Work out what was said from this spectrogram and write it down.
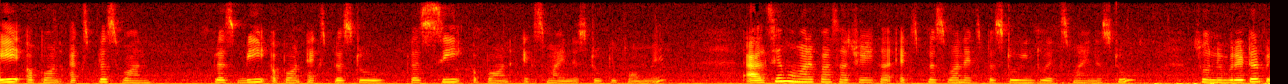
a upon x plus one plus b upon x plus two plus c upon x minus two की फॉर्म में। एल्सियम हमारे पास आ जाएगा x plus one x plus two into x minus two so numerator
